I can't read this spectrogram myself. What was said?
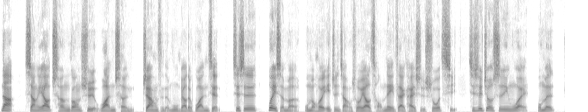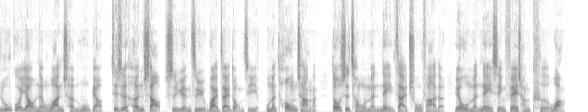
那想要成功去完成这样子的目标的关键，其实为什么我们会一直讲说要从内在开始说起？其实就是因为我们如果要能完成目标，其实很少是源自于外在动机，我们通常啊。都是从我们内在出发的，因为我们内心非常渴望、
